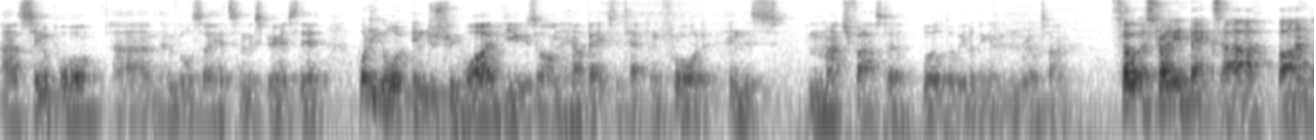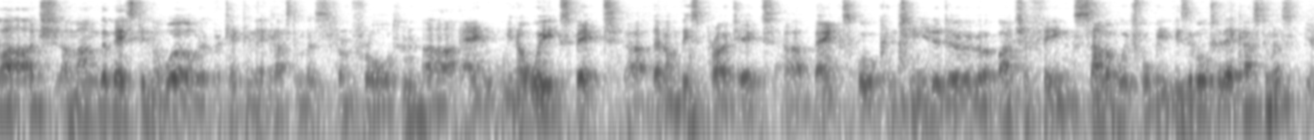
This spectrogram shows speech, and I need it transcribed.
Uh, Singapore, um, who've also had some experience there. What are your industry wide views on how banks are tackling fraud in this much faster world that we're living in in real time? So, Australian banks are by and large among the best in the world at protecting their customers from fraud. Mm. Uh, and, you know, we expect uh, that on this project, uh, banks will continue to do a bunch of things, some of which will be visible to their customers. Yeah.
